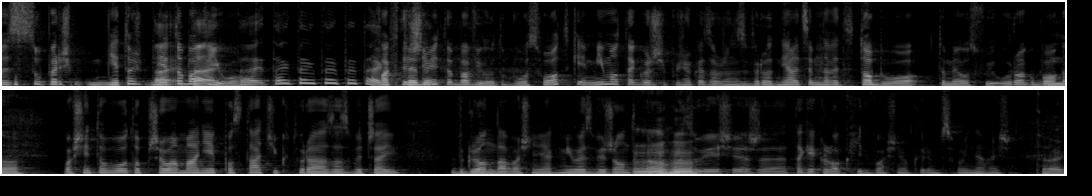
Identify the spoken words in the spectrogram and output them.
jest super, mnie to, mnie to tak, bawiło. Tak, tak, tak, tak, tak, tak. Faktycznie Wtedy... mnie to bawiło, to było słodkie, mimo tego, że się później okazało, że on jest zwyrodnialcem, nawet to było, to miało swój urok, bo no. właśnie to było to przełamanie postaci, która zazwyczaj wygląda właśnie jak miłe zwierzątko, mm -hmm. a okazuje się, że tak jak Lockheed właśnie, o którym wspominałeś. Tak.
